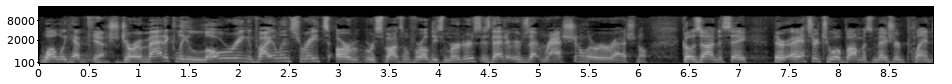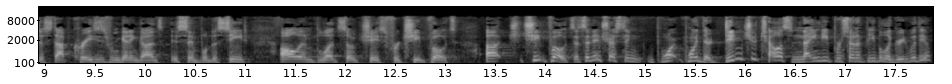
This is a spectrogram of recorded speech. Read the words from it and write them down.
while we have Yeah. dramatically lowering violence rates, are responsible for all these murders? Is that is that rational or irrational? Goes on to say their answer to Obama's measured plan to stop crazies from getting guns is simple deceit, all in blood-soaked chase for cheap votes. Uh, cheap votes. That's an interesting point, point there. Didn't you tell us 90% of people agreed with you?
